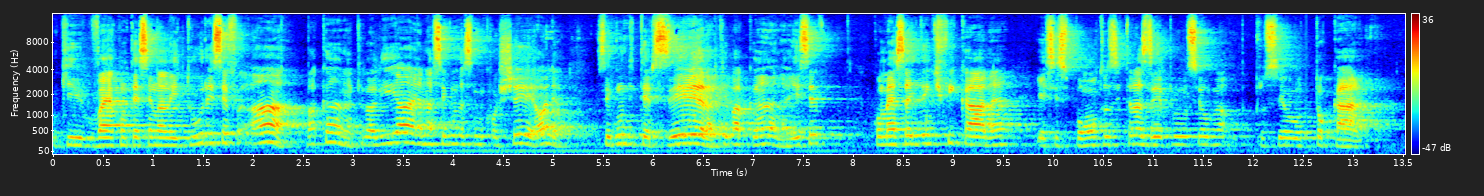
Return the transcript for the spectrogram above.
o que vai acontecer na leitura, e você fala, ah, bacana, aquilo ali ah, é na segunda semicocheia, olha, segunda e terceira, que bacana. Aí você começa a identificar né, esses pontos e trazer para o seu, pro seu tocar.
